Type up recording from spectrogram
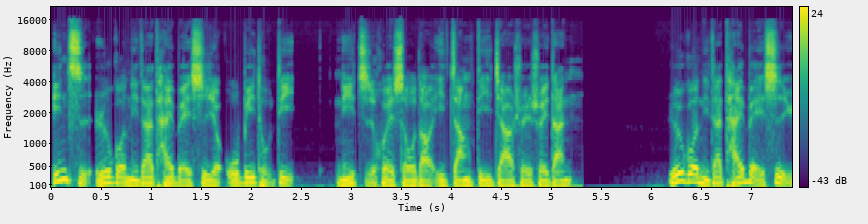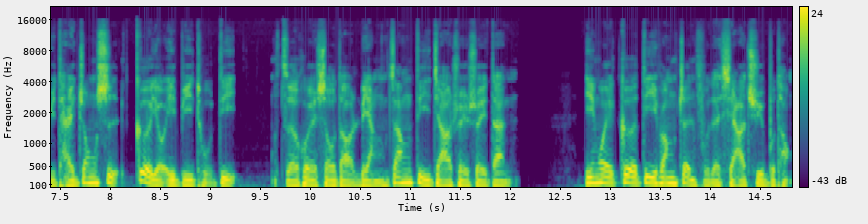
因此，如果你在台北市有五笔土地，你只会收到一张地价税税单。如果你在台北市与台中市各有一笔土地，则会收到两张地价税税单，因为各地方政府的辖区不同。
